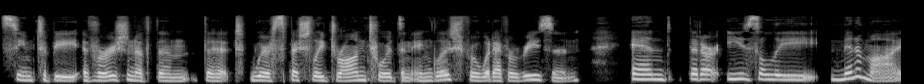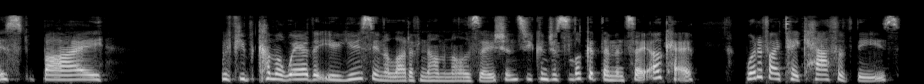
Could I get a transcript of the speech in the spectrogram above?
seem to be a version of them that we're especially drawn towards in English for whatever reason and that are easily minimized by if you become aware that you're using a lot of nominalizations, you can just look at them and say, okay, what if I take half of these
